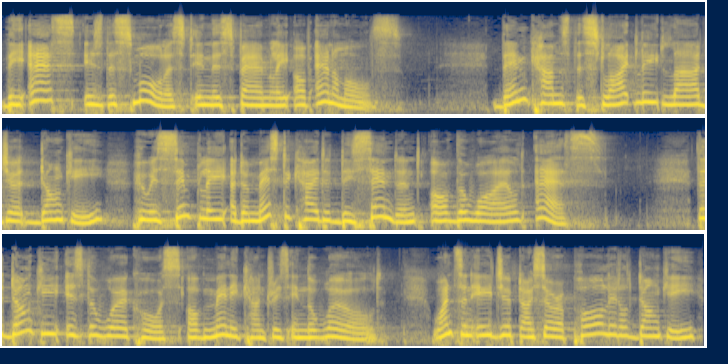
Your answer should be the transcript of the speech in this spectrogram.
The ass is the smallest in this family of animals. Then comes the slightly larger donkey, who is simply a domesticated descendant of the wild ass. The donkey is the workhorse of many countries in the world. Once in Egypt, I saw a poor little donkey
